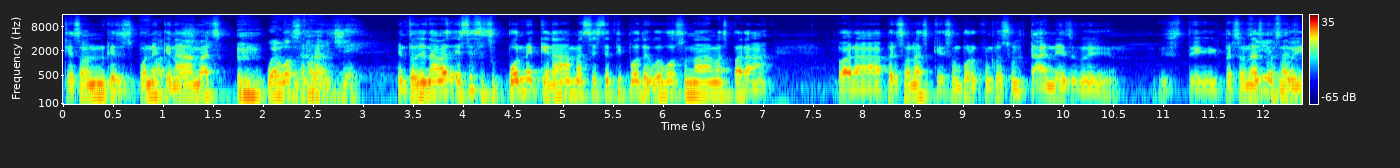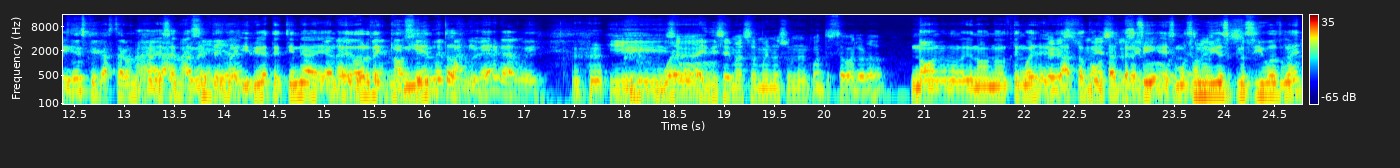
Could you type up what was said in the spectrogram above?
que son que se supone que nada más Huevos Ajá. Fabergé. entonces nada más este se supone que nada más este tipo de huevos son nada más para para personas que son por ejemplo sultanes, güey. Este, personas Sí, o pues, sea, muy tienes que gastar una Ajá, lana exactamente, seria güey. Y fíjate, tiene alrededor de no sirve 500, pa' ni güey. verga, güey. Ajá. Y ahí dice más o menos uno en cuánto está valorado. No, no, no, yo no, no tengo el Pero dato como tal, pero sí, son es muy muy exclusivos, güey.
